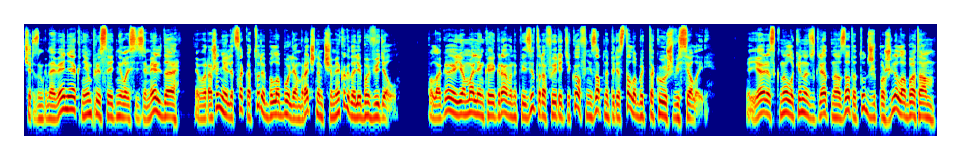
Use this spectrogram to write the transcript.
Через мгновение к ним присоединилась Иземельда, выражение лица которой было более мрачным, чем я когда-либо видел. Полагаю, её маленькая игра в инквизиторов и еретиков внезапно перестала быть такой уж весёлой. Я рискнул кинуть взгляд назад и тут же пожалел об этом.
